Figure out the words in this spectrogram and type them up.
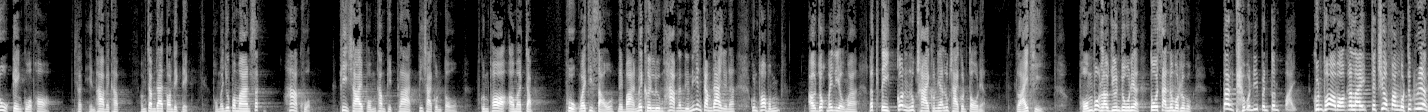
ลูกเกรงกลัวพ่อ เห็นภาพไหมครับ ผมจำได้ตอนเด็กๆ ผมอายุประมาณสักห้าขวบ พี่ชายผมทำผิดพลาด พี่ชายคนโต คุณพ่อเอามาจับผูกไว้ที่เสาในบ้าน ไม่เคยลืมภาพนั้นเดี๋ยวนี้ยังจำได้อยู่นะ คุณพ่อผมเอายกไม้เลียวมา แล้วตีก้นลูกชายคนนี้ลูกชายคนโตเนี่ย หลายที ผมพวกเรายืนดูเนี่ย ตัวสั่นไปหมดเลยบอกตั้งแต่วันนี้เป็นต้นไป คุณพ่อบอกอะไรจะเชื่อฟังหมดทุกเรื่อง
